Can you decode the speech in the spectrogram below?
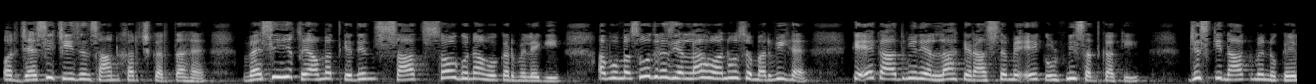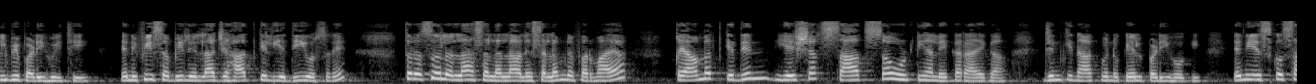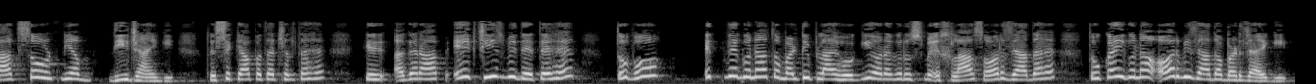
اور جیسی چیز انسان خرچ کرتا ہے، ویسی ہی قیامت کے دن سات سو گنا ہو کر ملے گی۔ ابو مسعود رضی اللہ عنہ سے مروی ہے کہ ایک آدمی نے اللہ کے راستے میں ایک اٹھنی صدقہ کی، جس کی ناک میں نکیل بھی پڑی ہوئی تھی یعنی فی سبیل اللہ جہاد کے لیے دی اس نے۔ تو رسول اللہ صلی اللہ علیہ وسلم نے فرمایا قیامت کے دن یہ شخص سات سو اونٹیاں لے کر آئے گا، جن کی ناک میں نکیل پڑی ہوگی۔ یعنی اس کو سات سو اونٹیاں دی جائیں گی۔ تو اس سے کیا پتا چلتا ہے کہ اگر آپ ایک چیز بھی دیتے ہیں تو وہ اتنے گنا تو ملٹی پلائی ہوگی اور اگر اس میں اخلاص اور زیادہ ہے تو کئی گنا اور بھی زیادہ بڑھ جائے گی۔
